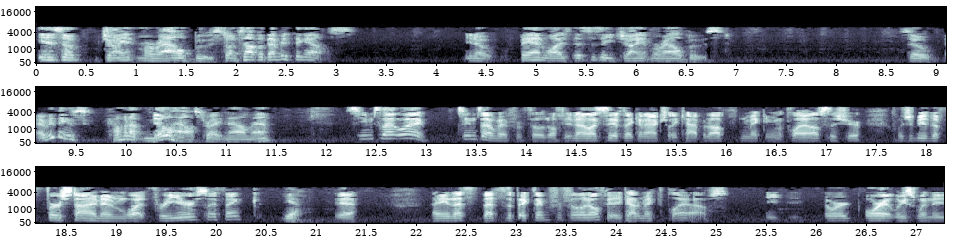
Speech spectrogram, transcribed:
is a giant morale boost on top of everything else. You know, fan wise, this is a giant morale boost. So everything's coming up Milhouse right now, man. Seems that way. Seems that way for Philadelphia. Now let's see if they can actually cap it off making the playoffs this year, which would be the first time in what three years, I think. Yeah. Yeah. I mean that's that's the big thing for Philadelphia. You got to make the playoffs, You- or or at least win the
